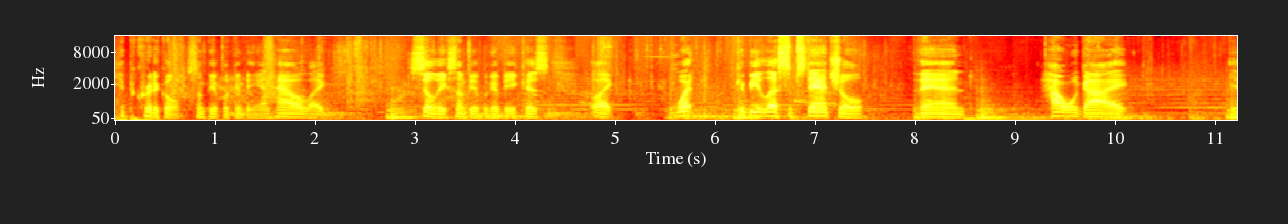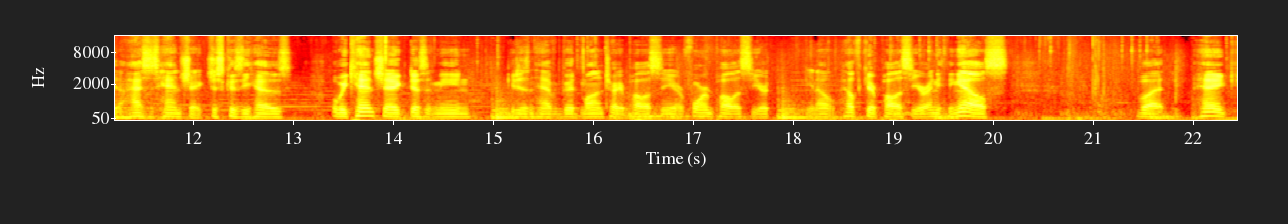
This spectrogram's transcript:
hypocritical some people can be and how like silly some people can be because like what could be less substantial than how a guy know, has his handshake. Just because he has a weak shake doesn't mean he doesn't have a good monetary policy or foreign policy or you know healthcare policy or anything else. But Hank,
